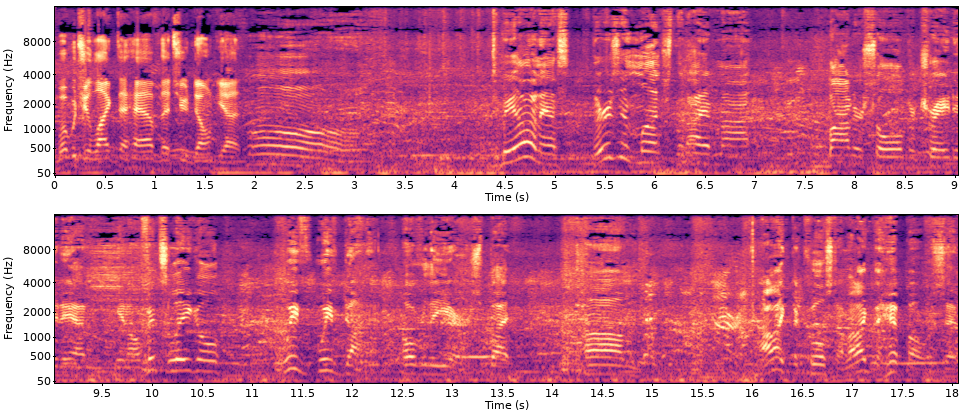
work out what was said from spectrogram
What would you like to have that you don't yet? Oh, to be honest, there isn't much that I have not bought or sold or traded in. You know, if it's legal, we've we've done it over the years. But um, I like the cool stuff. I like the hippos and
